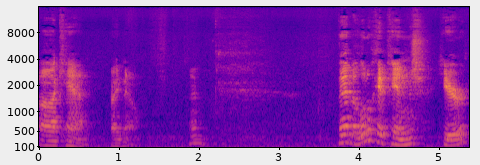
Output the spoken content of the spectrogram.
uh, can right now. Okay. Then a little hip hinge here.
